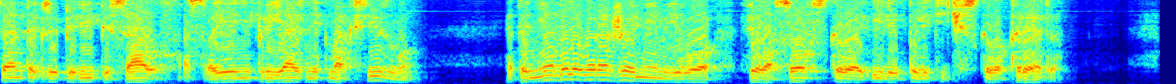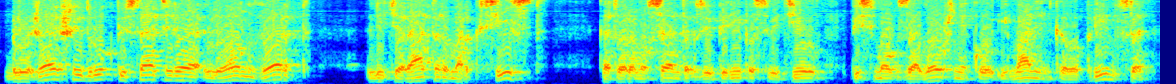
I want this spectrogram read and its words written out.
Сент-Экзюпери писал о своей неприязни к марксизму, это не было выражением его философского или политического кредо. Ближайший друг писателя Леон Верт, литератор-марксист, которому Сент-Экзюпери посвятил письмо к заложнику и маленького принца,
